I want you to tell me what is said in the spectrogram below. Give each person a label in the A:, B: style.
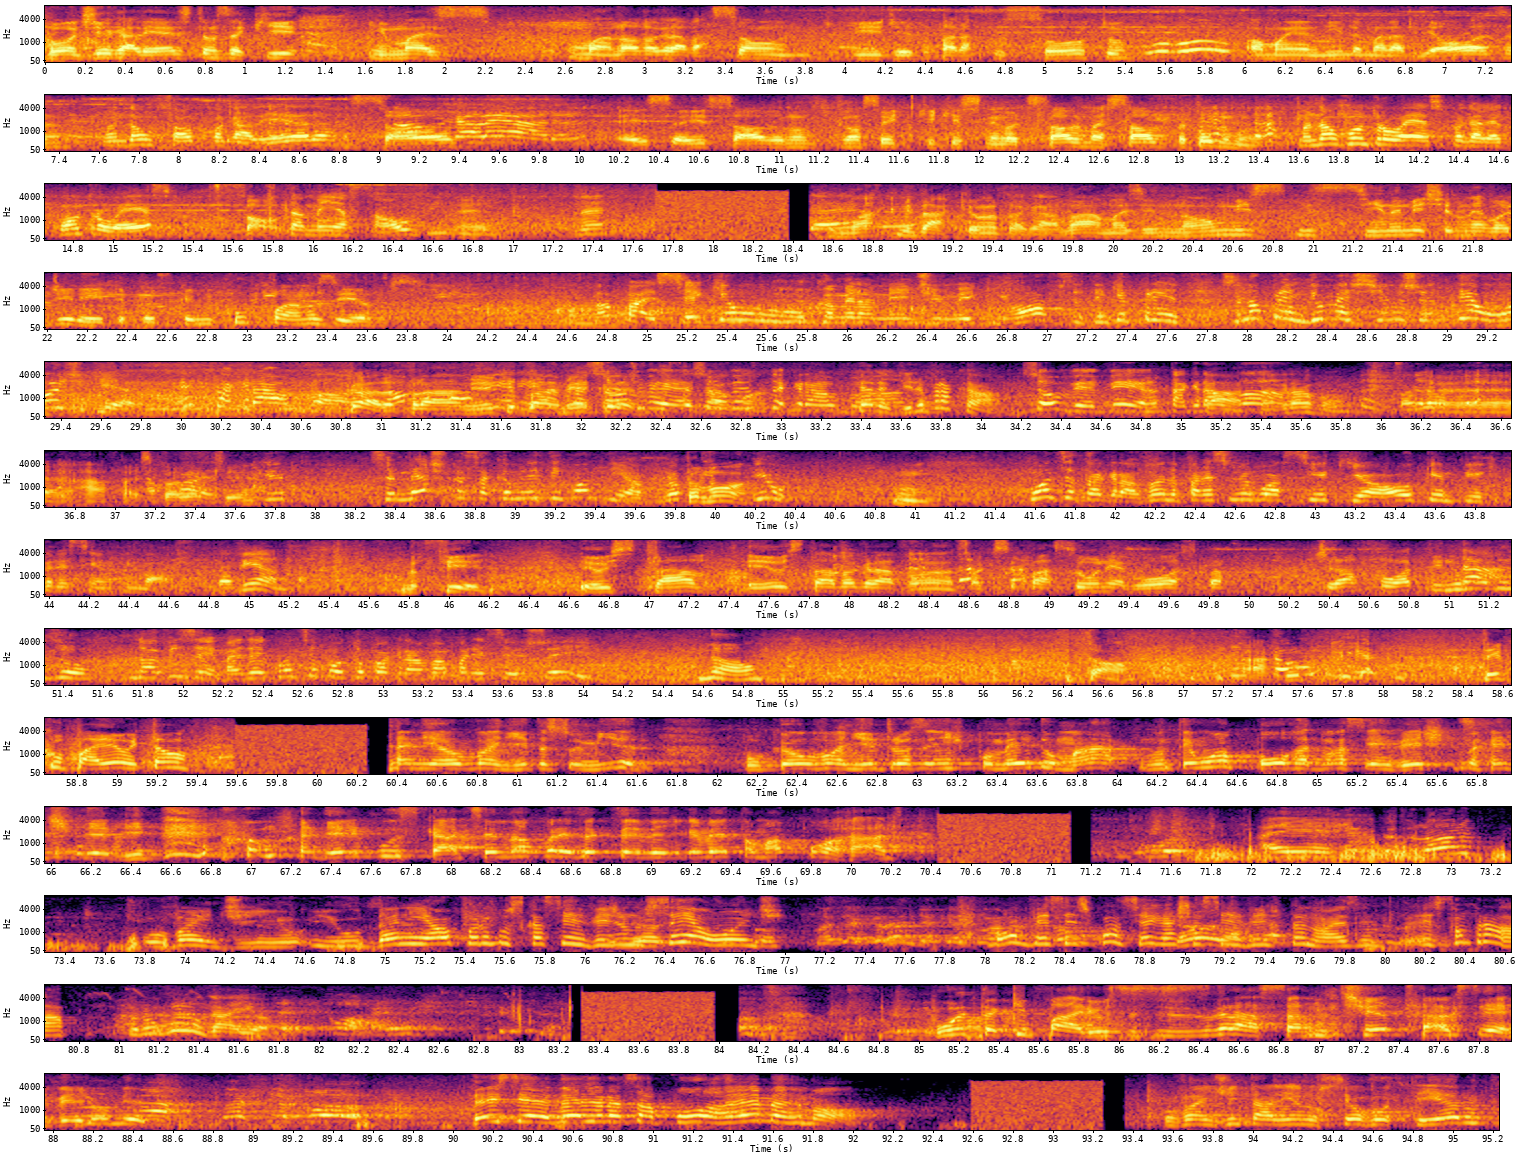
A: Bom dia galera, estamos aqui em mais uma nova gravação de vídeo aí do Parafuso Solto. Uhul. Uma manhã linda, maravilhosa.
B: Mandar um salve pra galera.
A: Salve,
C: salve galera!
A: É isso aí, salve. Eu não, não sei o que é esse negócio de salve, mas salve pra todo mundo.
B: Mandar um Ctrl S pra galera. Ctrl S,
A: salve.
B: que também é salve.
A: É.
B: Né?
A: O Marco me dá a câmera pra gravar, mas ele não me, me ensina a mexer no negócio direito. Depois fica me culpando os erros.
B: Rapaz, você que é um cameraman de making off, você tem que aprender. Você não aprendeu mexendo nisso até hoje, que é.
C: Vê se tá gravando.
A: Cara,
C: Dá
A: pra mim é que- pra mim é
C: pra
A: que-
C: cá. Deixa eu ver se tá gravando.
B: Pera, vira pra cá.
C: Deixa eu ver, vê. Tá gravando?
B: Tá, tá gravando. Tá gravando.
A: É, escola
B: Rapaz,
A: aqui.
B: você mexe nessa câmera e tem quanto tempo? Meu
A: Então vamos-
B: viu?
A: Hum.
B: Quando você tá gravando, aparece um negocinho aqui, ó. Olha o tempinho aqui aparecendo aqui embaixo. Tá vendo?
A: Meu filho, eu estava, eu estava gravando, só que você passou o negócio pra tirar foto e não me
B: Tá,
A: avisou.
B: não avisei, mas aí quando você botou pra gravar, apareceu isso aí.
A: Não. Então,
B: Então,
A: culpa...
B: o
A: tem culpa eu então?
D: Daniel Vandinho tá sumido, porque o Vandinho trouxe a gente pro meio do mato, não tem uma porra de uma cerveja pra gente beber. Eu mandei ele buscar, que se ele não aparecer com cerveja, que ele vai tomar porrada.
B: Aí, recapitulando, o Vandinho e o Daniel foram buscar cerveja não sei aonde.
D: Mas é grande
B: Vamos ver se eles conseguem achar cerveja pra nós, né? Eles estão pra lá, por algum lugar aí, ó.
D: Puta que pariu, se esses desgraçados não tinham trago cerveja, eu mesmo. Tem cerveja nessa porra, hein, meu irmão?
B: O Vandinho tá ali no seu roteiro.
